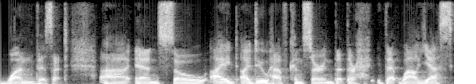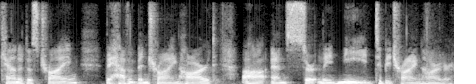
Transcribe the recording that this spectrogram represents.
one visit. Uh, and so I, I do have concern that there, that while yes, Canada's trying, they haven't been trying hard, uh, and certainly need to be trying harder.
